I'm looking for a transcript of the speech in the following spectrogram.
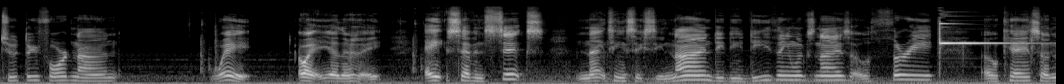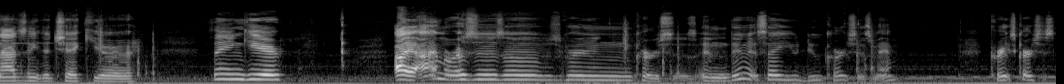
Two, three, four, nine. Wait. Oh wait, yeah, there's eight. 876 1969 DDD thing looks nice 03 okay so now I just need to check your thing here. I I'm a resident of creating curses and didn't it say you do curses man creates curses.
